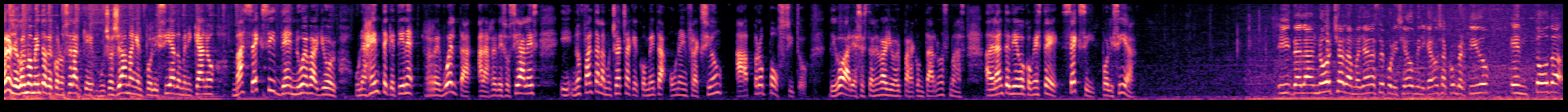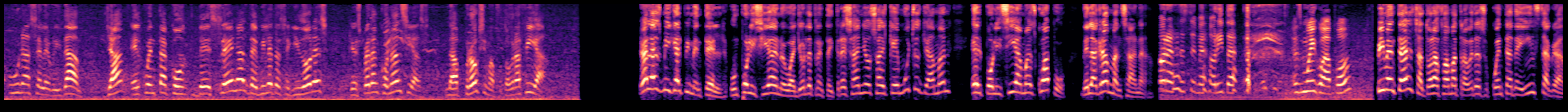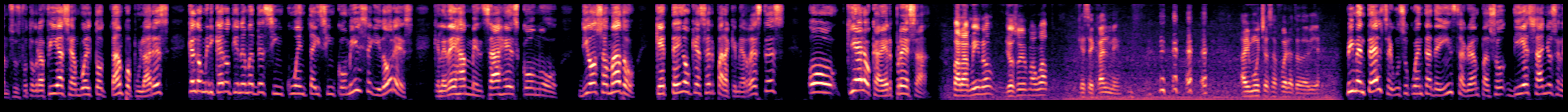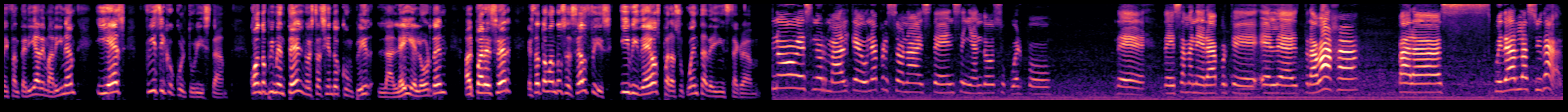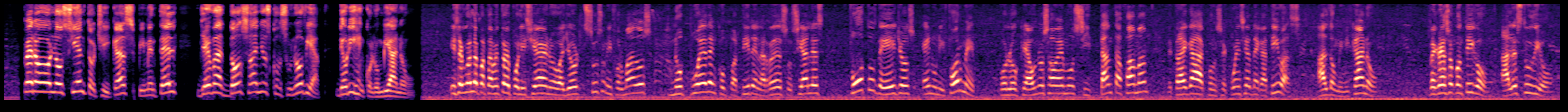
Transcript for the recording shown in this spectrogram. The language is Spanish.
Bueno, llegó el momento de conocer al que muchos llaman el policía dominicano más sexy de Nueva York, una gente que tiene revuelta a las redes sociales y no falta la muchacha que cometa una infracción a propósito. Diego Arias está en Nueva York para contarnos más. Adelante Diego con este sexy policía. Y de la noche a la mañana este policía dominicano se ha convertido en toda una celebridad. Ya él cuenta con decenas de miles de seguidores que esperan con ansias la próxima fotografía. Él es Miguel Pimentel, un policía de Nueva York de 33 años al que muchos llaman el policía más guapo de la Gran Manzana. Ahora es mejorita. Es muy guapo. Pimentel saltó a la fama a través de su cuenta de Instagram. Sus fotografías se han vuelto tan populares que el dominicano tiene más de 55 mil seguidores que le dejan mensajes como Dios amado, ¿qué tengo que hacer para que me arrestes? O quiero caer presa? Para mí no, yo soy el más guapo. Que se calmen. Hay muchos afuera todavía. Pimentel, según su cuenta de Instagram, pasó 10 años en la Infantería de Marina y es físico-culturista. Cuando Pimentel no está haciendo cumplir la ley y el orden, al parecer está tomándose selfies y videos para su cuenta de Instagram. No es normal que una persona esté enseñando su cuerpo de, esa manera porque él eh, trabaja para cuidar la ciudad. Pero lo siento, chicas, Pimentel lleva dos años con su novia, de origen colombiano. Y según el Departamento de Policía de Nueva York, sus uniformados no pueden compartir en las redes sociales fotos de ellos en uniforme, por lo que aún no sabemos si tanta fama le traiga consecuencias negativas al dominicano. Regreso contigo al estudio.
